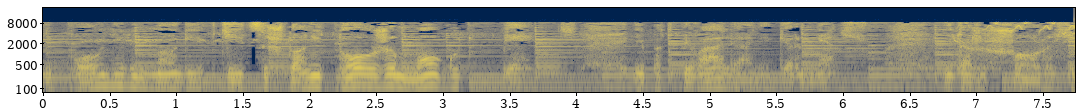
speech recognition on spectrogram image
и поняли многие птицы, что они тоже могут петь и подпевали они Гермесу, и даже шорохи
